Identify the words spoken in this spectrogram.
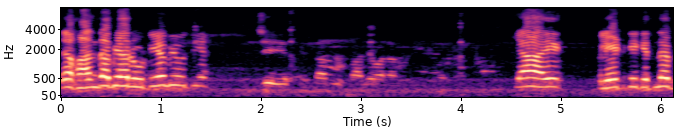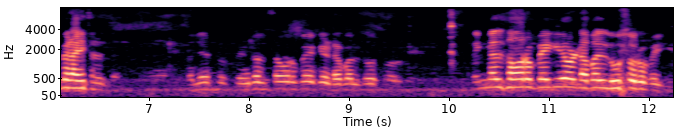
ये खान साहब यहाँ रोटियाँ भी होती है। जी इसके साथ मसाले वाला रोटी। क्या एक प्लेट के कितने प्राइस रहते हैं? प्लेट तो सिंगल सौ रुपए के डबल दो सौ रुपए। सिंगल सौ रुपए की और डबल दो सौ रुपए की।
